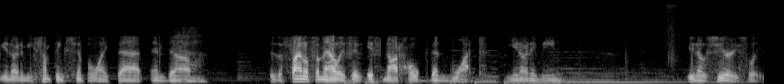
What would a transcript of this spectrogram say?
you know what I mean, something simple like that. And um, a final finale. If, if not hope, then what? You know what I mean? You know, seriously.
